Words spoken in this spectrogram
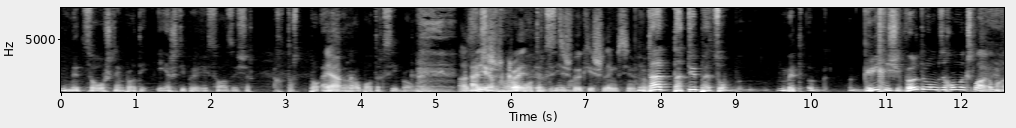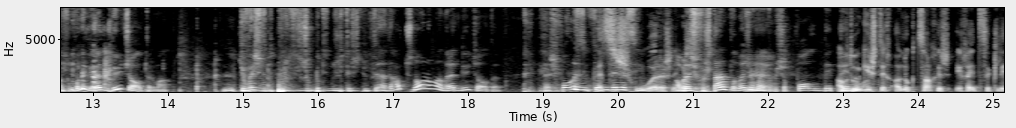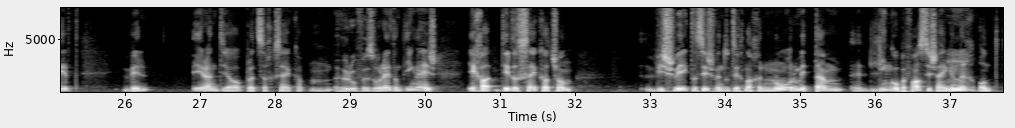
nicht so schlimm, Bro. Die erste Prüfungsphase ist er, Bro, er Ja. ist ein Roboter gewesen, Bro. Also Er ist einfach ein Roboter Das gewesen, ist wirklich schlimm gewesen. Und der, der Typ hat so mit äh, griechischen Wörtern um sich herumgeschlagen, Mann. So, Kollege, er hat Deutsch, Alter, Mann. Du weißt, wenn du politisch und politisch, der hat halt Schnorren, Mann, er hat Deutsch, Alter. Der ist voll in Film drin. ist. Aber das ist verständlich, weißt du, ich Ja, meine, ja. du bist ja voll dort Aber du umgibst dich, ah, schau, die Sache ist, ich habe jetzt gelernt, weil ihr habt ja plötzlich gesagt, hm, hör auf so reden. Und irgendwann ist, ich habe dir das gesagt gehabt schon, wie schwierig das ist, wenn du dich nachher nur mit dem äh, Lingo befasst eigentlich Mhm. und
